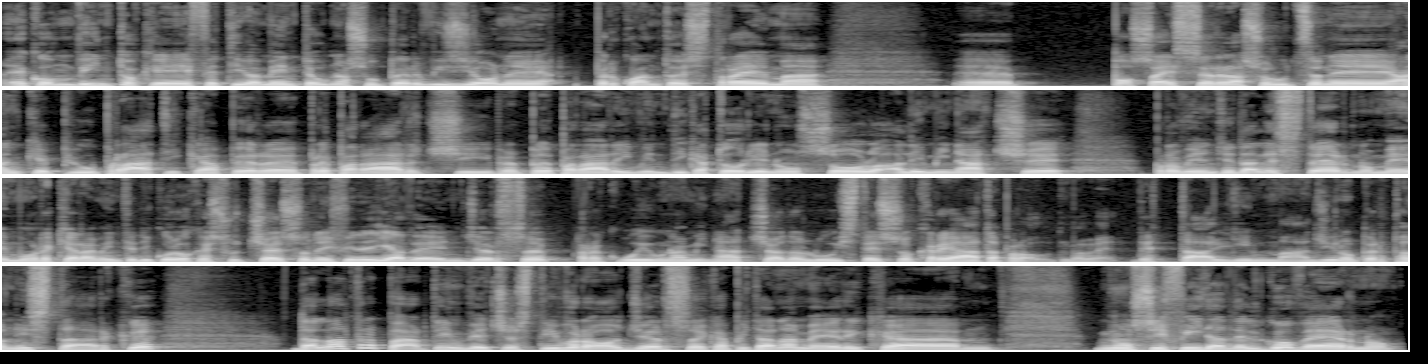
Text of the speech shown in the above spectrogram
è convinto che effettivamente una supervisione per quanto estrema eh, possa essere la soluzione anche più pratica per prepararci, per preparare i vendicatori e non solo alle minacce provenienti dall'esterno, memore chiaramente di quello che è successo nei film degli Avengers, tra cui una minaccia da lui stesso creata, però vabbè, dettagli immagino per Tony Stark. Dall'altra parte invece Steve Rogers, Capitan America, non si fida del governo,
